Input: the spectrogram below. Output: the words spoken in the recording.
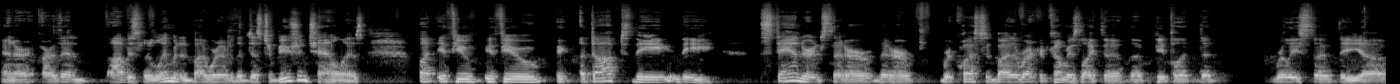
and are, are then obviously limited by whatever the distribution channel is. But if you if you adopt the the standards that are that are requested by the record companies, like the the people that, that released the the uh,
